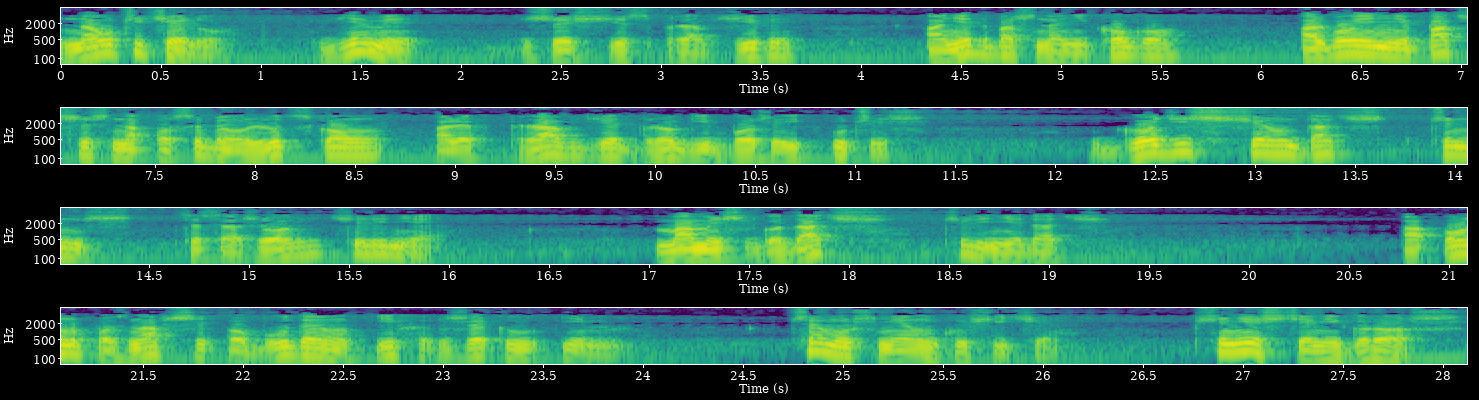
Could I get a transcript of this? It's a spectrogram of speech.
Nauczycielu, wiemy, żeś jest prawdziwy, a nie dbasz na nikogo, albowiem nie patrzysz na osobę ludzką, ale wprawdzie drogi Bożej uczysz. Godzisz się dać czynsz cesarzowi, czyli nie? Mamyż go dać, czyli nie dać? A on, poznawszy obłudę ich, rzekł im, czemuż mię kusicie? Przynieście mi grosz,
